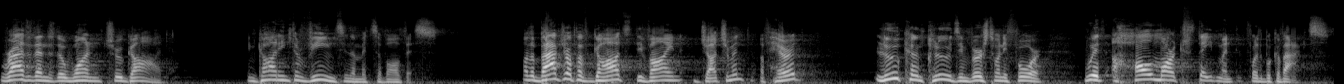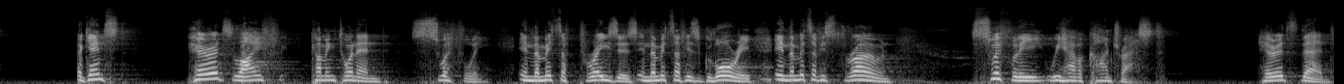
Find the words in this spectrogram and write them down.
rather than to the one true God. And God intervenes in the midst of all this. On the backdrop of God's divine judgment of Herod, Luke concludes in verse 24 with a hallmark statement for the book of Acts. Against Herod's life coming to an end swiftly, in the midst of praises, in the midst of his glory, in the midst of his throne, swiftly we have a contrast. Herod's dead,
